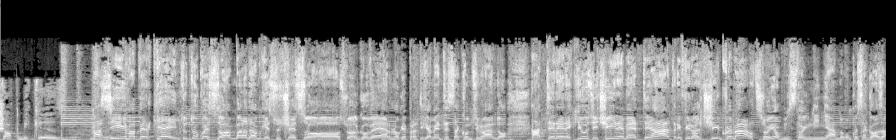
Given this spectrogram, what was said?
Shock because Ma sì, ma perché in tutto questo ambaradam che è successo su al governo, che praticamente sta continuando a tenere chiusi cinema e teatri fino al 5 marzo, io mi sto indignando con questa cosa.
